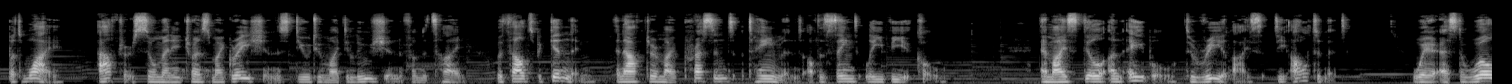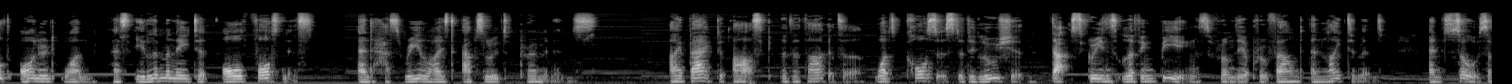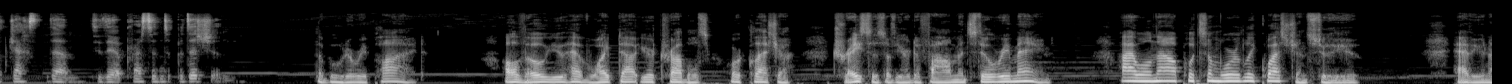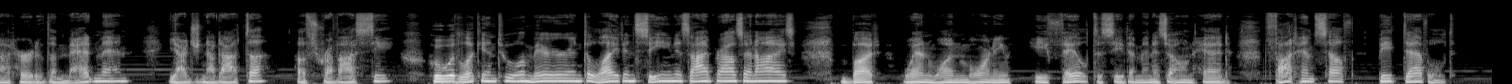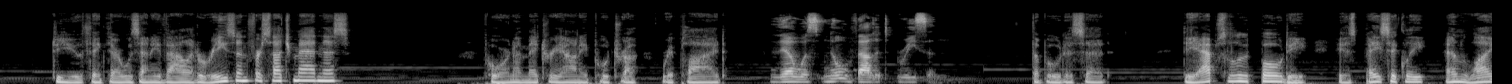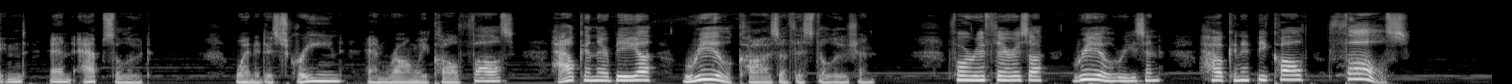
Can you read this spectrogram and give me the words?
But why, after so many transmigrations due to my delusion from the time without beginning and after my present attainment of the saintly vehicle, am I still unable to realize the ultimate, whereas the world-honored one has eliminated all falseness and has realized absolute permanence. I beg to ask the Tathagata what causes the delusion that screens living beings from their profound enlightenment and so subjects them to their present position. The Buddha replied, Although you have wiped out your troubles or klesha traces of your defilement still remain. I will now put some worldly questions to you. Have you not heard of the madman, Yajnadatta of Shravasti, who would look into a mirror and delight in seeing his eyebrows and eyes, but when one morning he failed to see them in his own head, thought himself bedeviled? Do you think there was any valid reason for such madness? Purna Maitrayani Putra replied, There was no valid reason. The Buddha said, The absolute Bodhi is basically enlightened and absolute. When it is screened and wrongly called false, how can there be a real cause of this delusion? For if there is a real reason, how can it be called false?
